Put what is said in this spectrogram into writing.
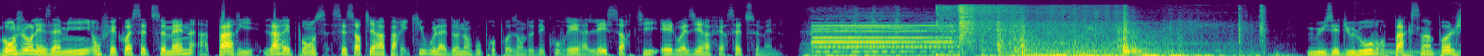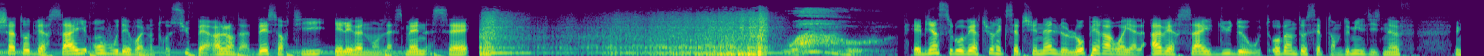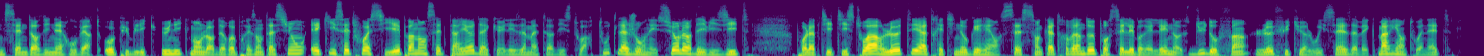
Bonjour les amis, on fait quoi cette semaine à Paris? La réponse, c'est Sortir à Paris. Qui vous la donne en vous proposant de découvrir les sorties et loisirs à faire cette semaine? Musée du Louvre, Parc Saint-Paul, Château de Versailles, on vous dévoile notre super agenda des sorties et l'événement de la semaine c'est... Eh bien, c'est l'ouverture exceptionnelle de l'Opéra Royal à Versailles du 2 août au 22 septembre 2019. Une scène d'ordinaire ouverte au public uniquement lors de représentations et qui, cette fois-ci et pendant cette période, accueille les amateurs d'histoire toute la journée sur l'heure des visites. Pour la petite histoire, le théâtre est inauguré en 1682 pour célébrer les noces du dauphin, le futur Louis XVI avec Marie-Antoinette.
